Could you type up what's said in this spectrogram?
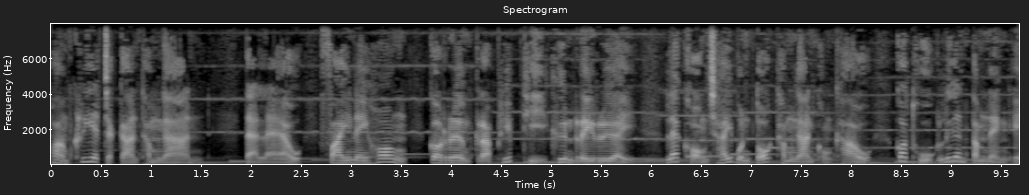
ความเครียดจากการทำงาน แต่แล้วไฟในห้องก็เริ่มกระพริบถี่ขึ้นเรื่อยๆ และของใช้บนโต๊ะทำงานของเขาก็ถูกเลื่อนตำแหน่งเอ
